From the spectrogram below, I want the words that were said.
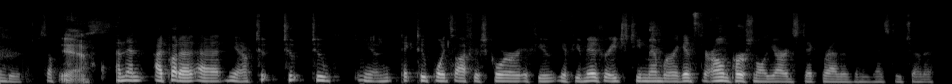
Indeed. So yeah. And then I put a, a, you know two two two you know take two points off your score if you if you measure each team member against their own personal yardstick rather than against each other.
